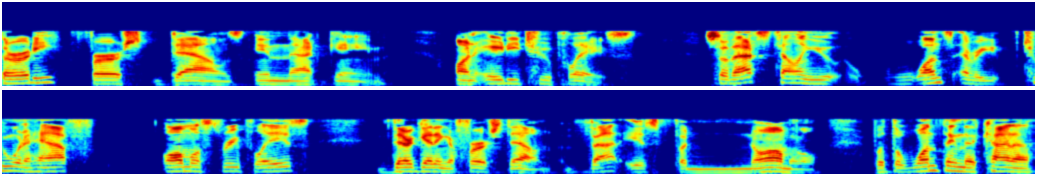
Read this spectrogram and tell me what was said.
thirty first downs in that game on 82 plays. So that's telling you once every two and a half, almost three plays, they're getting a first down. That is phenomenal. But the one thing that kind of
